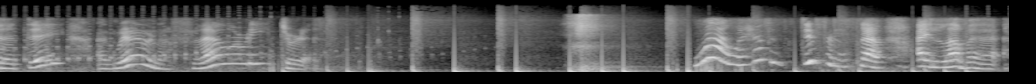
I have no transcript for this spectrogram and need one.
Today I'm wearing a flowery dress. Wow, it has a different sound. I love it.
